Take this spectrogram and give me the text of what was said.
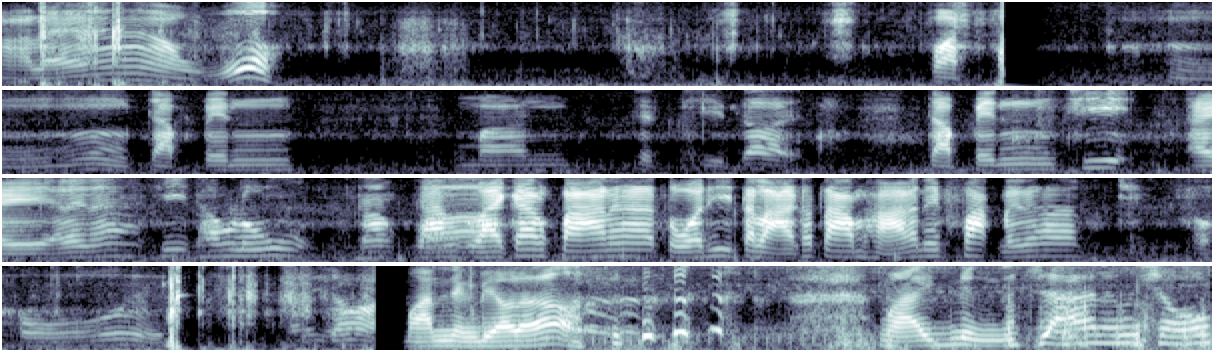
มาแล้วโว้ฝัดอื้อหือจับเป็น ประมาณเจ็ดขีดได้ จับเป็นชี้ไออะไรนะชี้ท้องลุงกลางกลางลายกลางปลานะฮะตัวที่ตลาดเขาตามหากันในฟักเลยนะครับโอ้โหยอดมันอย่างเดียวแล้ว มาอีกหนึ่งนะจ้าท่านผู้ชม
